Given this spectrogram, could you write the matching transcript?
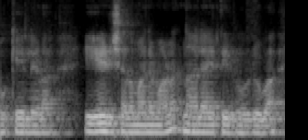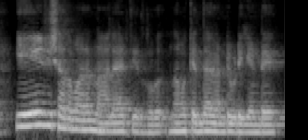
ഓക്കെ അല്ലേടാ? ഏഴ് ശതമാനമാണ് നാലായിരത്തി ഇരുന്നൂറ് രൂപ. ഏഴ് ശതമാനം നാലായിരത്തി ഇരുന്നൂറ് നമുക്ക് എന്താ കണ്ടുപിടിക്കേണ്ടേ?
